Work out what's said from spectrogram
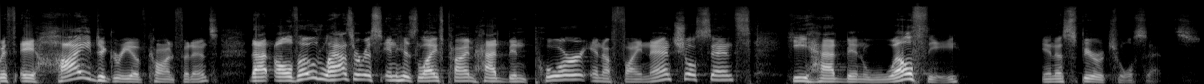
with a high degree of confidence that although Lazarus in his lifetime had been poor in a financial sense, he had been wealthy in a spiritual sense.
